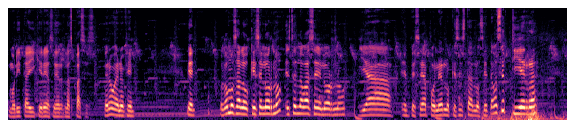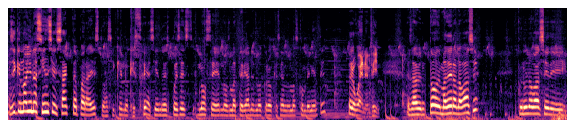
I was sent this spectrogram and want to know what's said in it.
Morita ahí quiere hacer las paces. Pero bueno, en fin. Bien, pues vamos a lo que es el horno. Esta es la base del horno. Ya empecé a poner lo que es esta loseta. Va a ser tierra. Así que no hay una ciencia exacta para esto. Así que lo que estoy haciendo después es, no sé, los materiales no creo que sean los más convenientes. Pero bueno, en fin. Ya saben, todo de madera la base. Con una base de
